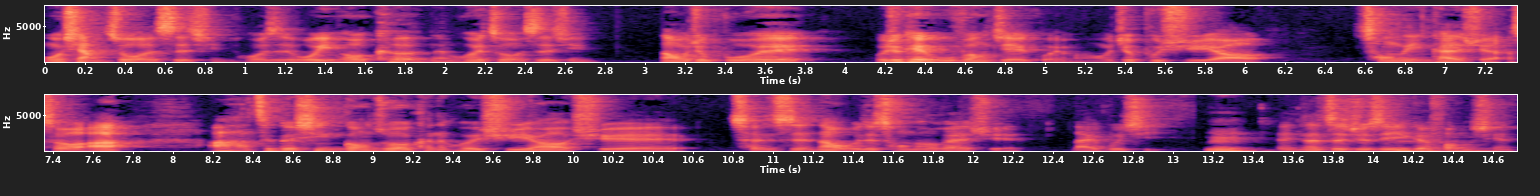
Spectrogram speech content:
我想做的事情，或是我以后可能会做的事情，那我就不会，我就可以无缝接轨嘛，我就不需要从零开始学了，说啊啊这个新工作可能会需要学程式，那我就从头开始学，来不及。嗯，对，那这就是一个风险。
